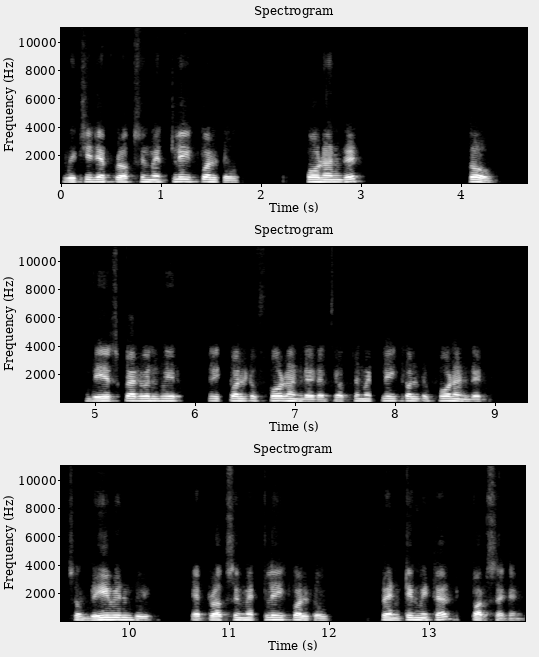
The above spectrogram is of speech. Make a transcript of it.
which is approximately equal to 400. So v square will be equal to 400 approximately equal to 400. So v will be approximately equal to 20 meter per second.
